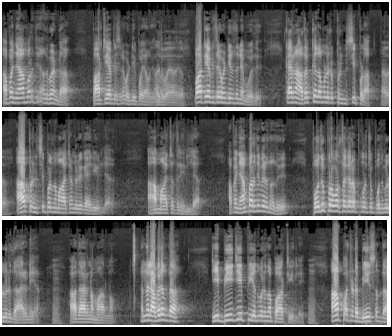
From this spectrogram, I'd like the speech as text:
അപ്പോൾ ഞാൻ പറഞ്ഞു അത് വേണ്ട. പാർട്ടി ഓഫീസിലെ വണ്ടി പോയാൽ മതി അതിൽ. പാർട്ടി ഓഫീസിലെ വണ്ടിയിൽ തന്നെ പോയത്. കാരണം അതൊക്കെ നമ്മളൊരു പ്രിൻസിപ്പിളാണ് ആ. പ്രിൻസിപ്പിൾ നിന്ന് മാറ്റേണ്ട ഒരു കാര്യമില്ല. ആ മാറ്റത്തിനില്ല അപ്പം ഞാൻ പറഞ്ഞു വരുന്നത് പൊതുപ്രവർത്തകരെ കുറിച്ച് പൊതുവിലുള്ളൊരു ധാരണയാണ് ആ ധാരണ മാറണം. എന്നാൽ അവരെന്താ? ഈ ബി ജെ പി എന്ന് പറയുന്ന പാർട്ടിയില്ലേ ആ പാർട്ടിയുടെ ബേസ് എന്താ?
